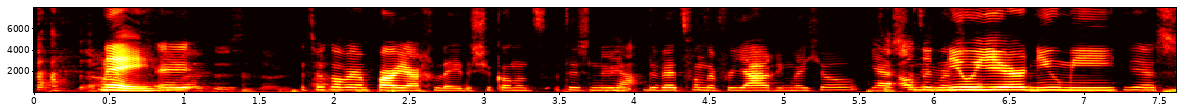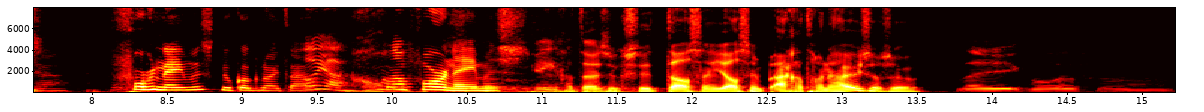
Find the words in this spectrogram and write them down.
Nee. Hey, het is ook alweer een paar jaar geleden, dus je kan het... Het is nu Ja. de wet van de verjaring, weet je wel? Ja, Het is altijd zo- year, new me. Yes. Voornemens doe ik ook nooit aan. Oh ja, gewoon aan voornemens. King gaat thuis ook zijn tas en jas in. Hij gaat gewoon naar huis of zo. Nee, ik wil even...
